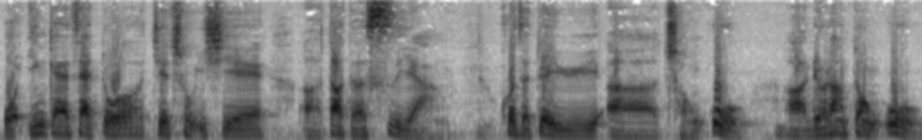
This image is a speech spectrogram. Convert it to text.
我应该再多接触一些呃道德饲养，或者对于呃宠物啊、呃、流浪动物，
